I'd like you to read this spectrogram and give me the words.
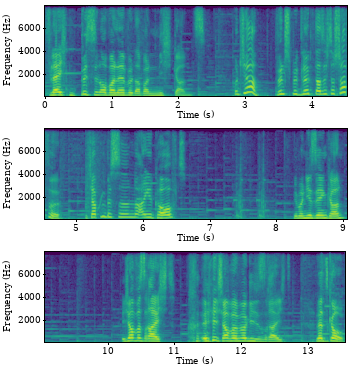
Vielleicht ein bisschen overlevelt, aber nicht ganz. Und ja, wünscht mir Glück, dass ich das schaffe. Ich habe ein bisschen eingekauft. Wie man hier sehen kann. Ich hoffe, es reicht. Ich hoffe wirklich, es reicht. Let's go.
